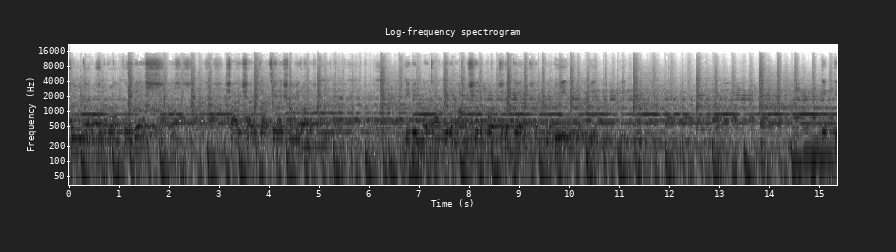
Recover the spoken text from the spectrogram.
সুন্দর মনোরম পরিবেশ, সারি সারি গাছের সমীরণ। বিভিন্ন জাতির মানুষের পর্যটকের ভিড় দেখতে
